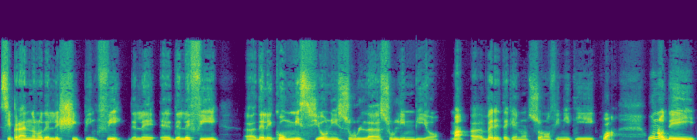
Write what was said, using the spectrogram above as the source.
si prendono delle shipping fee, delle, eh, delle fee, eh, delle commissioni sul, sull'invio. Ma eh, vedete che non sono finiti qua. Uno dei,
